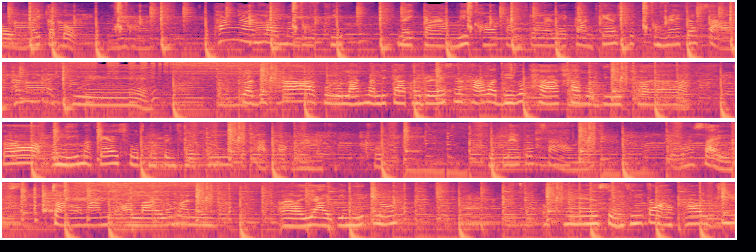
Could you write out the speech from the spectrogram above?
ตรงไม่กระดกนะคะ ถ้างั้นเรามาดูคลิปในการวิเคราะห์การแก้และการแก้ชุดคุณแม่เจ้าสาวท่านนี้กันโอเคสวัสดีค่ะคุณร้านมาริกาไทเดรสนะคะสวัสดีลูกค้าค่ะสวัสดีค่ะ ก็วันนี้มาแก้ชุดนะเป็นชุดที่จะตัดออกมาชุดชุดแม่เจ้าสาวนะแต่ว่าใส่สั่งออกมาในออนไลน์แล้วมันใหญ่ไปนิดเนาะ เคสิ่งที่ต้องเอาเข้าที่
